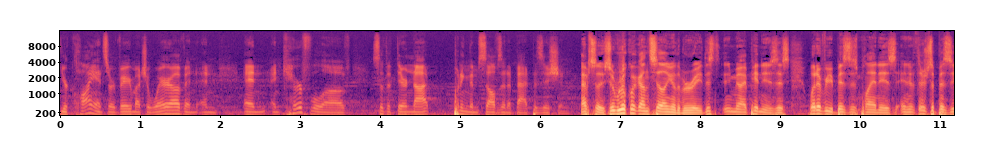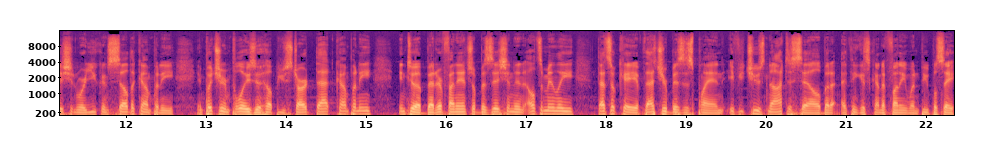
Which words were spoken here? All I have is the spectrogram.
your clients are very much aware of and and and, and careful of, so that they're not putting themselves in a bad position. Absolutely. So, real quick on selling of the brewery. This, in my opinion, is this: whatever your business plan is, and if there's a position where you can sell the company and put your employees who help you start that company into a better financial position, and ultimately, that's okay if that's your business plan. If you choose not to sell, but I think it's kind of funny when people say,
